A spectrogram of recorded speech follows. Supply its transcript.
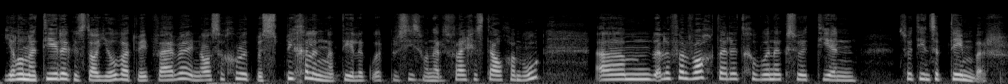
Ja, natuurlik is daar heelwat webwerwe en daar's 'n groot bespiegeling natuurlik ook presies wanneer dit vrygestel gaan word. Ehm um, hulle verwag dat dit gewoonlik so teen so teen September.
